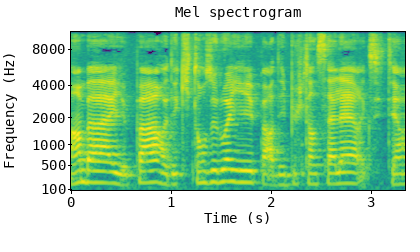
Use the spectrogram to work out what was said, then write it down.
un bail, par des quittances de loyer, par des bulletins de salaire, etc.,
